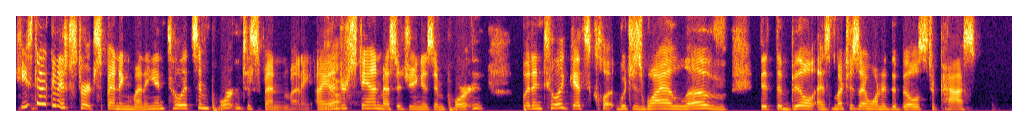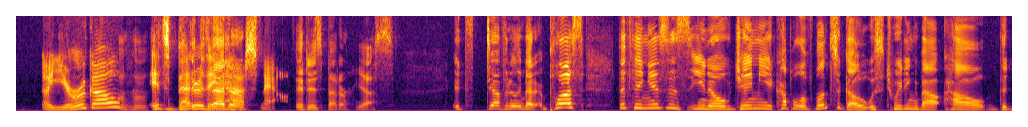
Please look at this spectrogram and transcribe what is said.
he's not going to start spending money until it's important to spend money. I Yeah. understand messaging is important, but until it gets close, which is why I love that the bill, as much as I wanted the bills to pass a year ago, Mhm. it's better It's they better. passed now. It is better, yes. It's definitely better. Plus, the thing is, is you know, Jamie a couple of months ago was tweeting about how the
